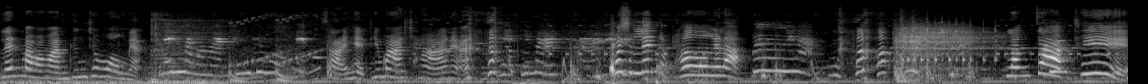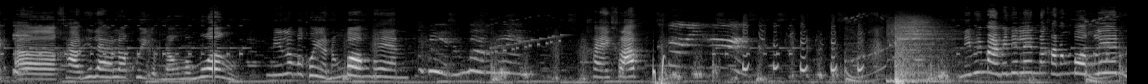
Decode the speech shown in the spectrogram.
เล่นมาประมาณครึ่งชั่วโมงเนี่ย เล่นมาประมาณครึ่งชั่วโมงเนี่ยสาเหตุที่มาช้าเนี่ยเหตุที่มาช้าเพราะฉันเล่นกับเธอไงล่ะ หลังจากที่ เอ่อ คราวที่แล้วเราคุยกับน้องมะม่วง นี่เรามาคุยกับน้องบองแทนเสียงน้องบอลเลยใครครับ นี่พี่ไม้ไม่ได้เล่นนะคะ น้องบองเล่น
